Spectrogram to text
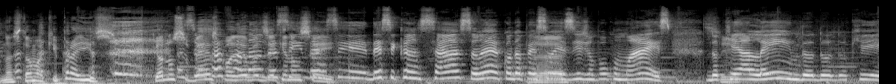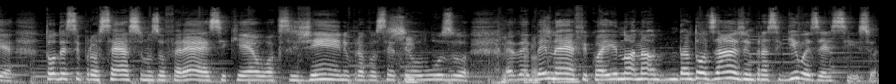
Nós estamos aqui para isso. Se eu não O souber tá responder, eu vou dizer que não assim, sei. Desse, desse cansaço, né? Quando a pessoa É. exige um pouco mais do Sim. que além do, do, do que todo esse processo nos oferece, que é o oxigênio para você ter Sim. o uso é, é, benéfico aí no- na, na dosagem para seguir o exercício.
